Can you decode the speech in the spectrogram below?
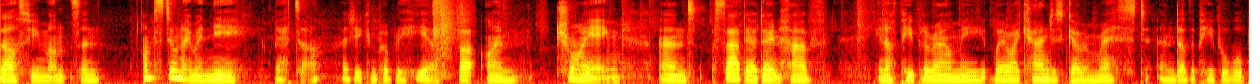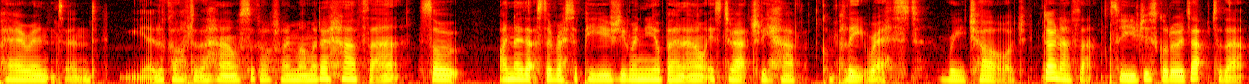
last few months. And I'm still nowhere near better, as you can probably hear, but I'm trying. And sadly, I don't have enough people around me where I can just go and rest and other people will parent and you know, look after the house, look after my mum. I don't have that. So I know that's the recipe usually when you're burnt out is to actually have complete rest, recharge. Don't have that. So you've just got to adapt to that.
